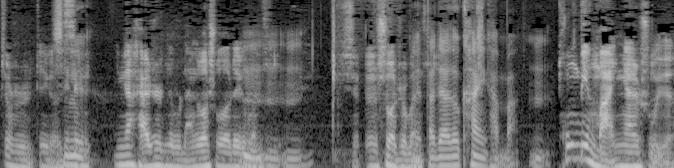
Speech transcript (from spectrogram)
就是这个心率应该还是就是南哥说的这个问题，嗯设置问题，大家都看一看吧。嗯，通病吧，应该是属于。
